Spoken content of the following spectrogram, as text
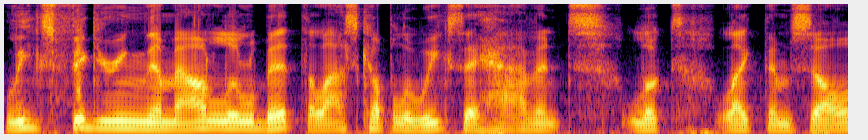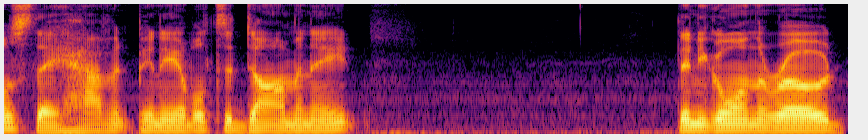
League's figuring them out a little bit. The last couple of weeks, they haven't looked like themselves. They haven't been able to dominate. Then you go on the road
